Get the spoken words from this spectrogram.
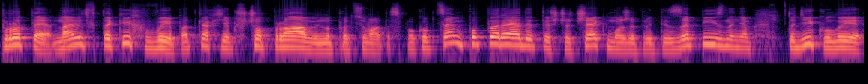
Проте, навіть в таких випадках, якщо правильно працювати з покупцем, попередити, що чек може прийти з запізненням, тоді, коли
